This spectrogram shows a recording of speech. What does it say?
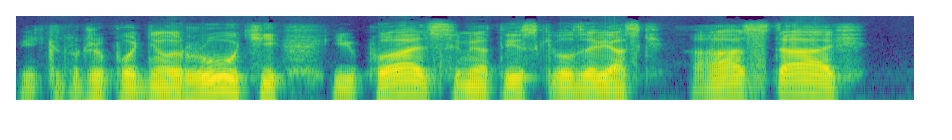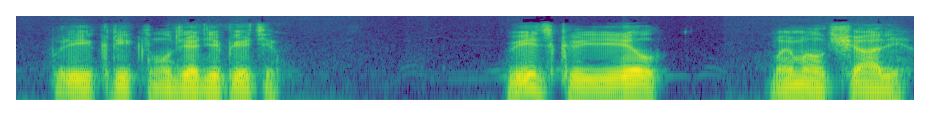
Витька тут же поднял руки и пальцами отыскивал завязки. «Оставь!» — прикрикнул дядя Петя. Витька ел, мы молчали.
